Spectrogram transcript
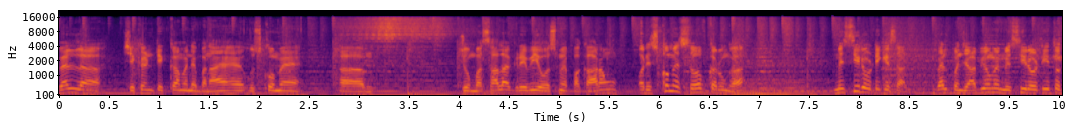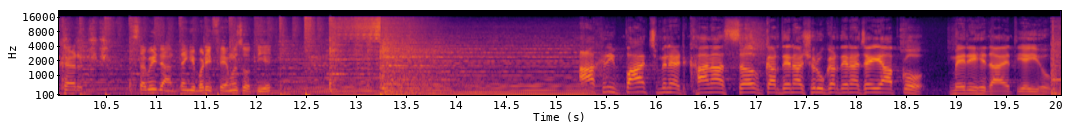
वेल well, चिकन टिक्का मैंने बनाया है उसको मैं अ, जो मसाला ग्रेवी है उसमें पका रहा हूँ और इसको मैं सर्व करूँगा मिस्सी रोटी के साथ। वेल well, पंजाबियों में मिस्सी रोटी तो खैर सभी जानते हैं कि बड़ी फ़ेमस होती है। आखिरी पाँच मिनट खाना सर्व कर देना शुरू कर देना चाहिए आपको। मेरी हिदायत यही होगी।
